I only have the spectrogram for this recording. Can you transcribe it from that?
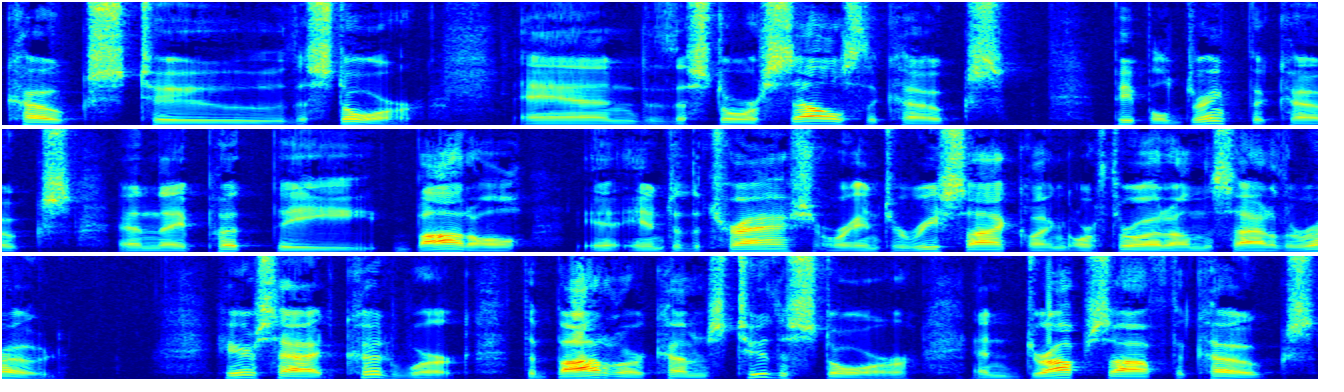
Cokes to the store, and the store sells the Cokes. People drink the Cokes, and they put the bottle into the trash or into recycling or throw it on the side of the road. Here's how it could work. The bottler comes to the store and drops off the Cokes,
